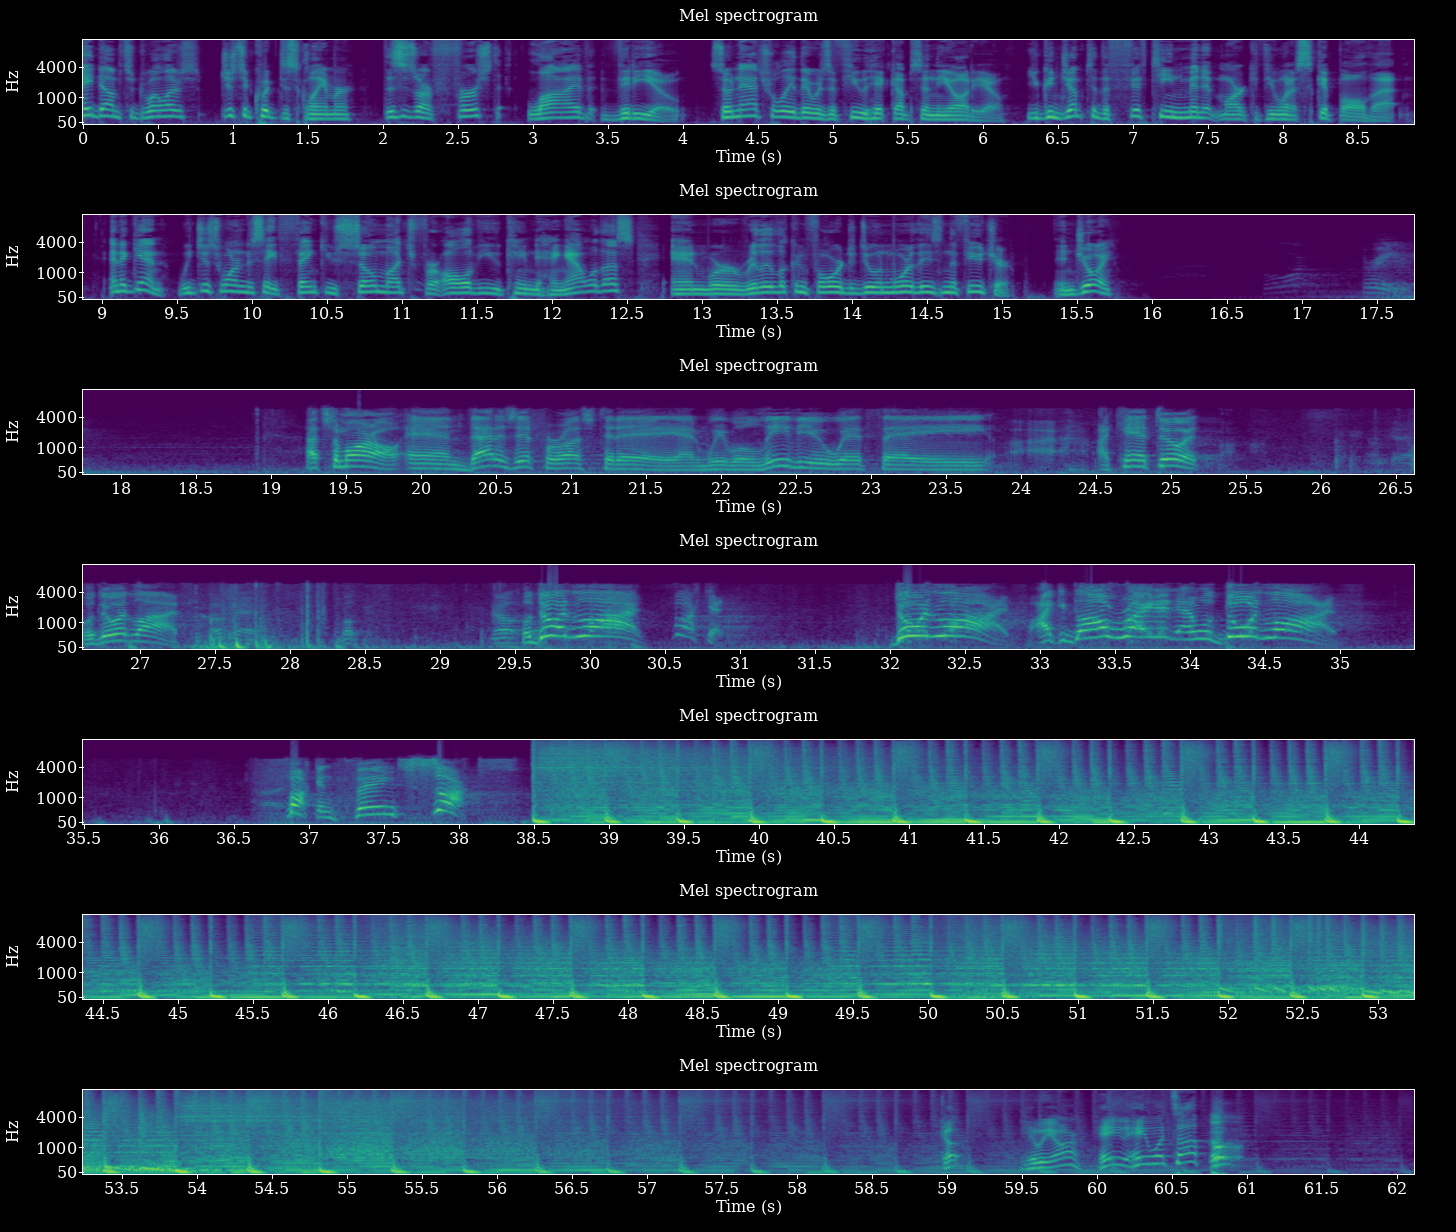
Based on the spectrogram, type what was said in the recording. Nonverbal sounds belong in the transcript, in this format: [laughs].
Hey, dumpster dwellers, just a quick disclaimer. This is our first live video, so naturally there was a few hiccups in the audio. You can jump to the 15 minute mark if you want to skip all that. And again, we just wanted to say thank you so much for all of you who came to hang out with us, and we're really looking forward to doing more of these in the future. Enjoy. Four, Three. That's tomorrow, and that is it for us today. And we will leave you with a. I can't do it. Okay. We'll do it live. Okay. No. We'll do it live. Fuck it. Do it live. I can. I'll write it, and we'll do it live. Fucking thing sucks. Go. Here we are. Hey, hey, what's up? Oh.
